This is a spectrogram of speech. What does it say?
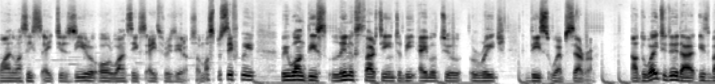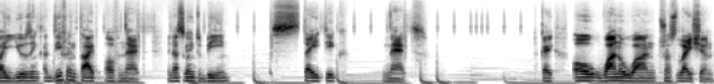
116.8.2.0 or 168.3.0. So more specifically, we want this Linux 13 to be able to reach this web server. Now, the way to do that is by using a different type of NAT, and that's going to be static NAT okay or 101 translation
